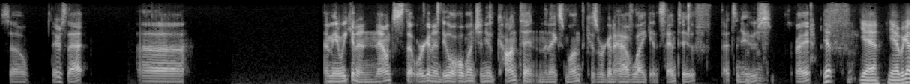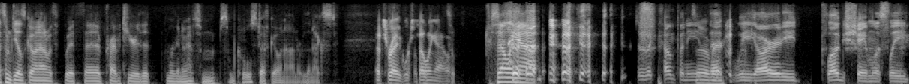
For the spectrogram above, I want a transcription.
So there's that. Uh, I mean, we can announce that we're going to do a whole bunch of new content in the next month because we're going to have like incentive. That's news, right? Yep. Yeah, yeah, we got some deals going on with with uh, Privateer that we're gonna have some some cool stuff going on over the next. That's right. We're selling out. We're selling out. There's a company that we already plug shamelessly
